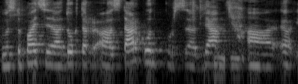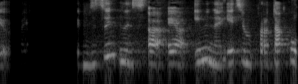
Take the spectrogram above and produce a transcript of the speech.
выступать э, доктор э, Стар конкурс э, для медицины именно этим протоколом.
